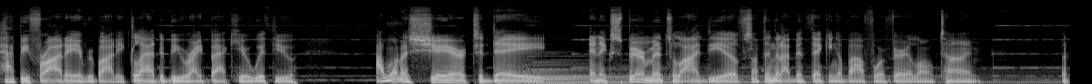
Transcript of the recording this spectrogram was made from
Happy Friday, everybody. Glad to be right back here with you. I want to share today an experimental idea of something that I've been thinking about for a very long time. But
